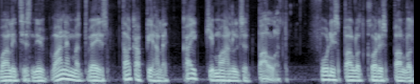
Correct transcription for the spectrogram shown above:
valitsisi, niin vanhemmat veis takapihalle kaikki mahdolliset pallot. Fudispallot, korispallot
